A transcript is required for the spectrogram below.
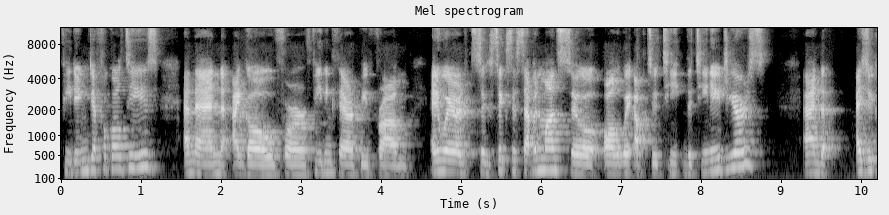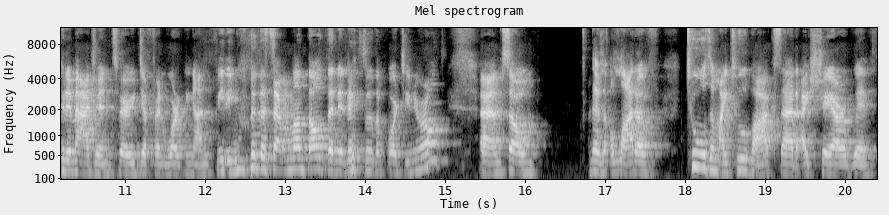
feeding difficulties. And then I go for feeding therapy from anywhere six, to seven months to all the way up to te- the teenage years. And as you could imagine, it's very different working on feeding with a seven month old than it is with a 14 year old. And so there's a lot of tools in my toolbox that I share with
